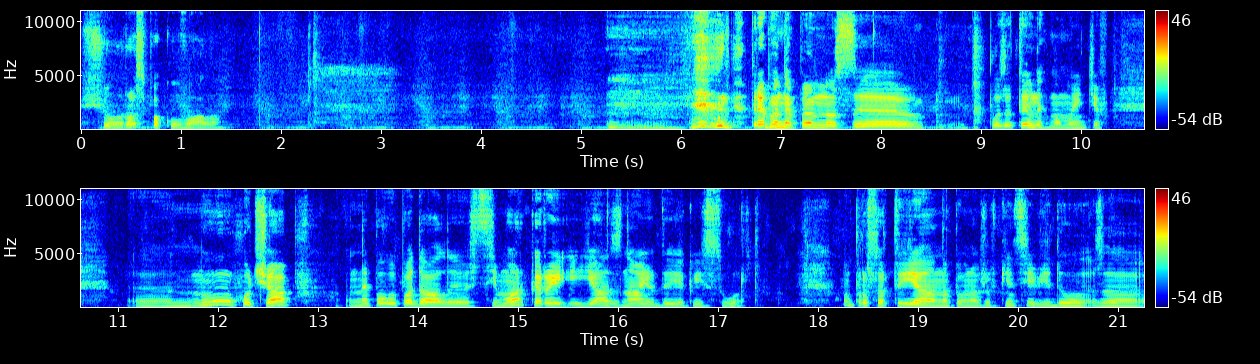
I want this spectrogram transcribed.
що, розпакувала. Треба, напевно, з е, позитивних моментів. Е, ну, хоча б не повипадали ось ці маркери, і я знаю деякий сорт. Ну, про сорти я, напевно, вже в кінці відео за...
